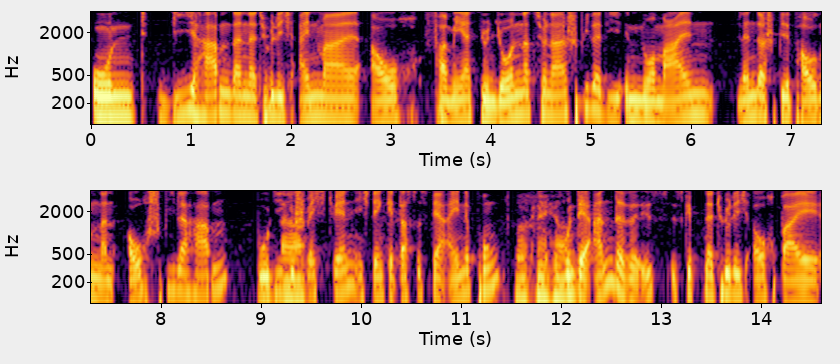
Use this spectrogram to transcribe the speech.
Und die haben dann natürlich einmal auch vermehrt Junioren-Nationalspieler, die in normalen Länderspielpausen dann auch Spiele haben, wo die ja. geschwächt werden. Ich denke, das ist der eine Punkt. Wirklich, ja. Und der andere ist, es gibt natürlich auch bei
